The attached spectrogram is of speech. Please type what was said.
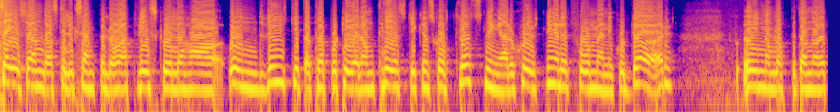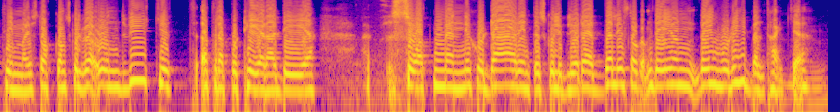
säger söndags till exempel då att vi skulle ha undvikit att rapportera om tre stycken skottlossningar och skjutningar där två människor dör inom loppet av några timmar i Stockholm. Skulle vi ha undvikit att rapportera det så att människor där inte skulle bli räddade i Stockholm. Det är ju en, det är en horribel tanke. Mm.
